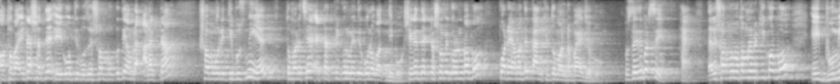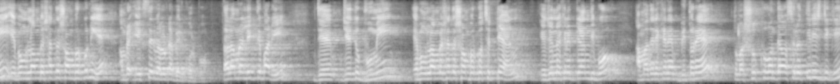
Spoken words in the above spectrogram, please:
অথবা এটার সাথে এই অতিভুজের সম্পর্ক দিয়ে আমরা আরেকটা সমগণী ত্রিভুজ নিয়ে তোমার হচ্ছে একটা ত্রিকোণমিতিক অনুপাত নিব। সেখান থেকে একটা সমীকরণ পাবো, পরে আমাদের কাঙ্ক্ষিত মানটা পাই যাব। বুঝতে পারছি? হ্যাঁ। তাহলে সর্বপ্রথম আমরা কি করব? এই ভূমি এবং লম্বের সাথে সম্পর্ক নিয়ে আমরা এক্সের ভ্যালুটা বের করব। তাহলে আমরা লিখতে পারি যে যেহেতু ভূমি এবং লম্বের সাথে সম্পর্ক হচ্ছে ট্যান এই জন্য এখানে ট্যান দিব। আমাদের এখানে ভিতরে তোমার সূক্ষ্মকোণ দেওয়া ছিল তিরিশ ডিগ্রি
